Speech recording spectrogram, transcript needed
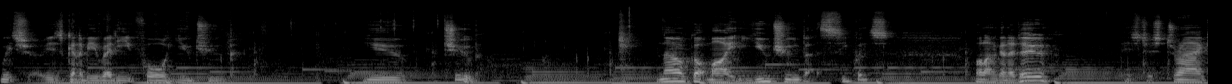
which is going to be ready for YouTube. YouTube. Now I've got my YouTube sequence. What I'm going to do is just drag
